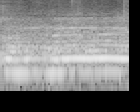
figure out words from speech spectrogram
सुनने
